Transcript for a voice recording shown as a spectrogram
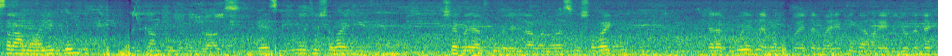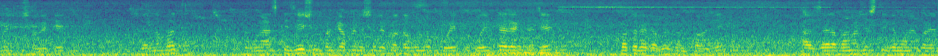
আসসালামু আলাইকুম। ওয়েলকাম টু ব্লগস গ্যাস কেমন আছে সবাই? আশা করি আলহামদুলিল্লাহ ভালো আছি। সবাই, যারা কুয়েত এবং কুয়েতের বাইরে থেকে আমার এই ভিডিওটা দেখবেন, সবাইকে ধন্যবাদ। এবং আজকে যে সম্পর্কে আপনাদের সাথে কথা বলব, কুয়েত কুয়েতের একটা যে কত টাকা বেতন পাওয়া যায়। আর যারা বাংলাদেশ থেকে মনে করেন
